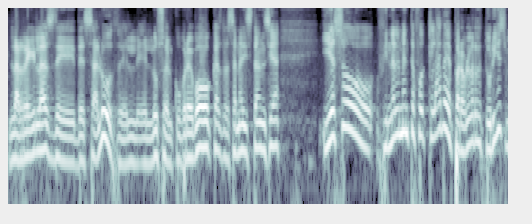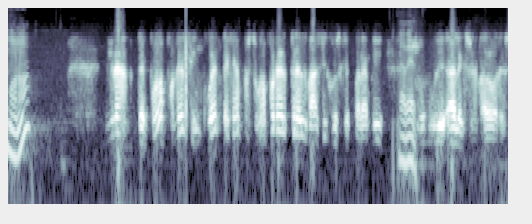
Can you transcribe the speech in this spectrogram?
las reglas de, salud, el, uso del cubrebocas, la sana distancia. Y eso finalmente fue clave para hablar de turismo, ¿no? Mira, te puedo poner 50 ejemplos, te voy a poner tres básicos que para mí son muy aleccionadores.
